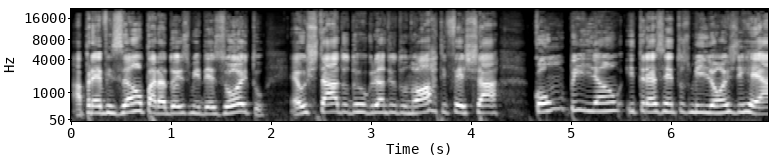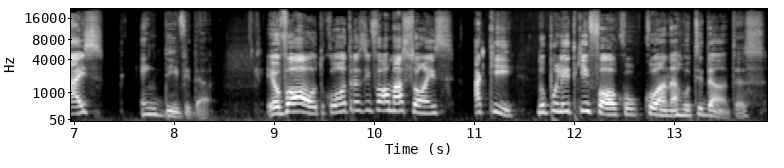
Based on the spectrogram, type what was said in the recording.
A previsão para 2018 é o Estado do Rio Grande do Norte fechar com 1 bilhão e 300 milhões de reais em dívida. Eu volto com outras informações aqui no Política em Foco com Ana Ruth Dantas.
